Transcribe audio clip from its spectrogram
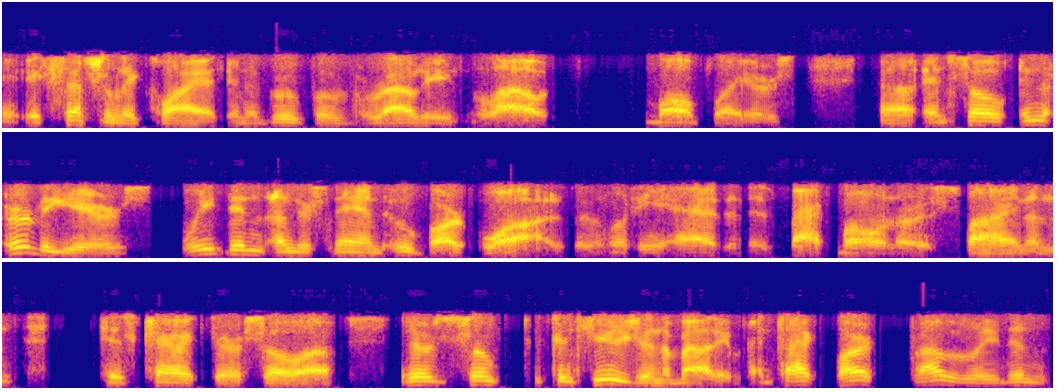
exceptionally quiet in a group of rowdy, loud ball players. Uh, and so in the early years, we didn't understand who Bart was and what he had in his backbone or his spine and his character. So uh, there was some confusion about him. In fact, Bart probably didn't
